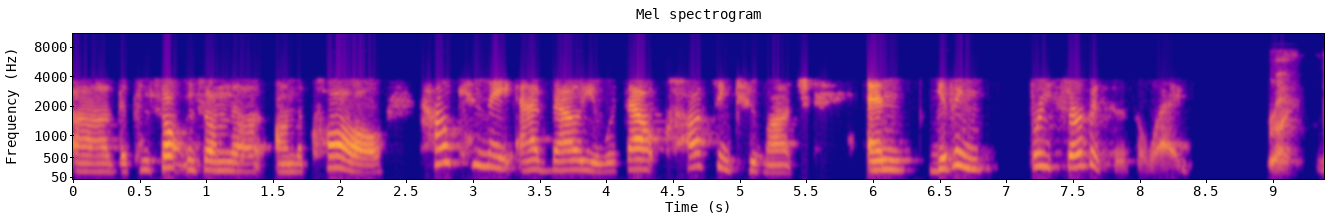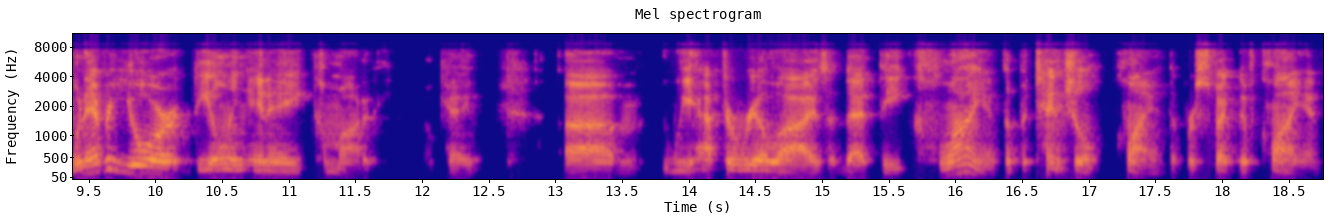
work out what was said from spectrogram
uh, the consultants on the on the call how can they add value without costing too much and giving free services away? Right. Whenever you're dealing in a commodity, okay, um, we have to realize that the client, the potential client, the prospective client,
